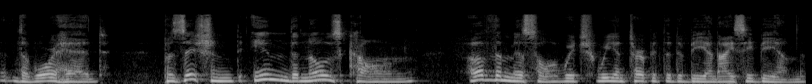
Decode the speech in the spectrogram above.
the warhead positioned in the nose cone of the missile, which we interpreted to be an ICBM.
